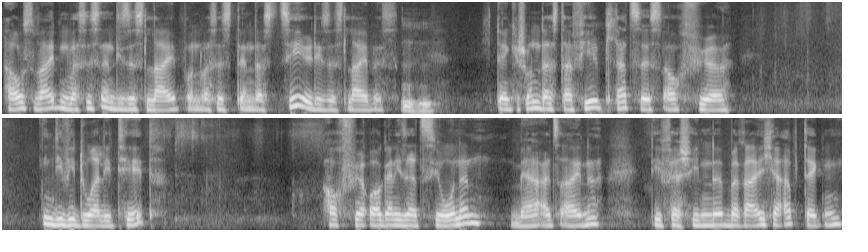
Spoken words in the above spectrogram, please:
ausweiten? Was ist denn dieses Leib und was ist denn das Ziel dieses Leibes? Mhm denke schon, dass da viel Platz ist, auch für Individualität, auch für Organisationen, mehr als eine, die verschiedene Bereiche abdecken,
